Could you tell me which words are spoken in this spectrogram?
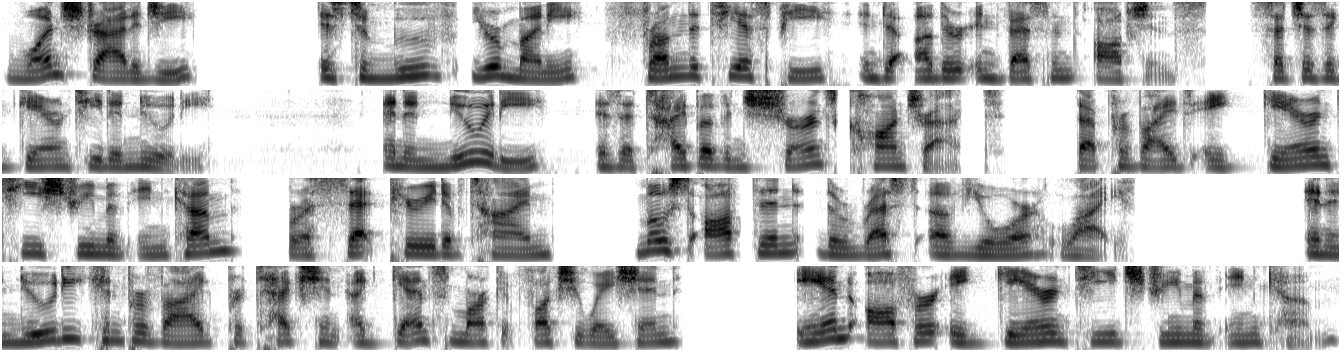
One strategy is to move your money from the TSP into other investment options, such as a guaranteed annuity. An annuity is a type of insurance contract that provides a guarantee stream of income for a set period of time, most often the rest of your life. An annuity can provide protection against market fluctuation and offer a guaranteed stream of income.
